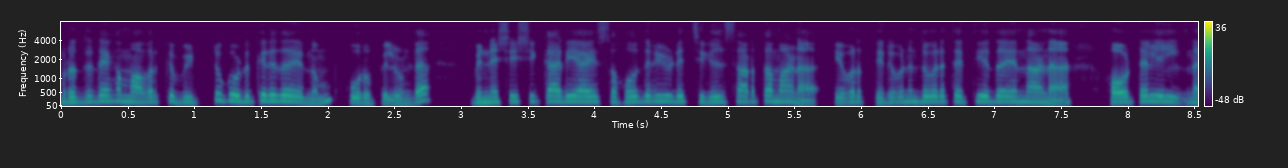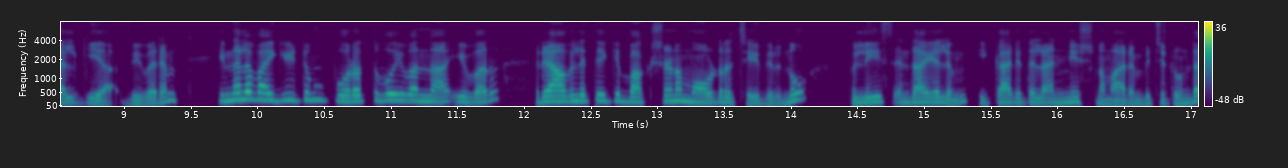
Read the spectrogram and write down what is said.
മൃതദേഹം അവർക്ക് വിട്ടുകൊടുക്കരുത് എന്നും കുറിപ്പിലുണ്ട്. ഭിന്നശേഷിക്കാരിയായ സഹോദരിയുടെ ചികിത്സാർത്ഥമാണ് ഇവർ തിരുവനന്തപുരത്തെത്തിയത് എന്നാണ് ഹോട്ടലിൽ നൽകിയ വിവരം. ഇന്നലെ വൈകിട്ടും പുറത്തുപോയി വന്ന ഇവർ രാവിലത്തേക്ക് ഭക്ഷണം ഓർഡർ ചെയ്തിരുന്നു. പോലീസ് എന്തായാലും ഇക്കാര്യത്തിൽ അന്വേഷണം ആരംഭിച്ചിട്ടുണ്ട്.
